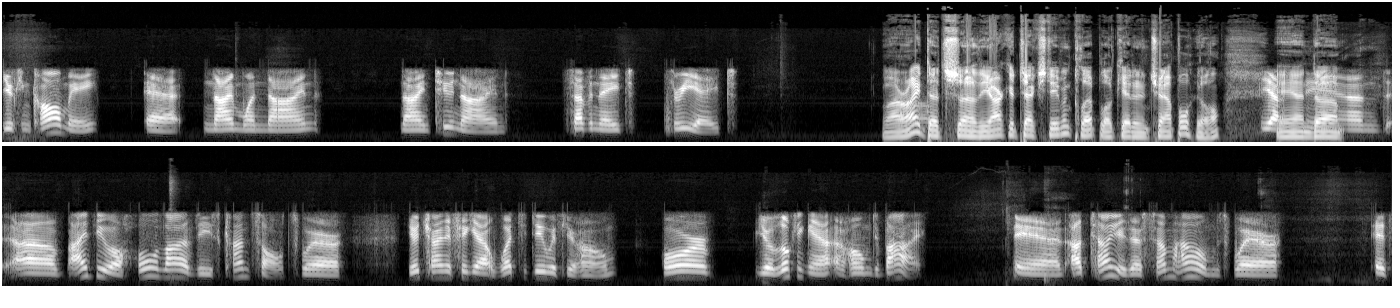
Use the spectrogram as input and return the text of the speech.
You can call me at nine one nine nine two nine seven eight three eight all right, that's uh, the architect Stephen Clipp, located in Chapel Hill. Yeah, and, uh, and uh, I do a whole lot of these consults where you're trying to figure out what to do with your home, or you're looking at a home to buy. And I'll tell you, there's some homes where it's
